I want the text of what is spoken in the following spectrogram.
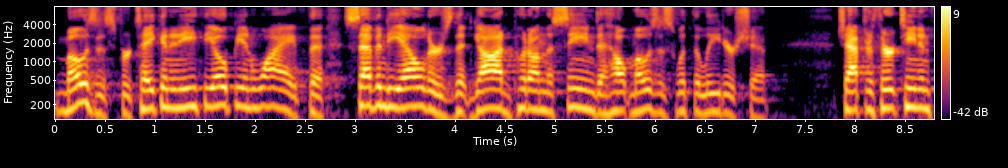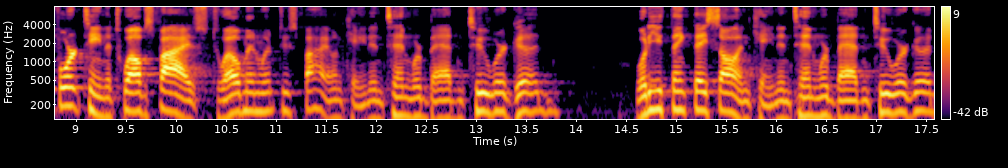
Moses for taking an Ethiopian wife, the 70 elders that God put on the scene to help Moses with the leadership. Chapter 13 and 14, the 12 spies. 12 men went to spy on Canaan, 10 were bad and 2 were good. What do you think they saw in Canaan? 10 were bad and 2 were good.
